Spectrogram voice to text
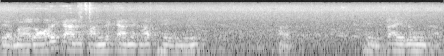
เดี๋ยวมาร้องด้วยกันฟังด้วยกันนะครับ เพลงนี้ครับเพลงใกล้รุ่งครับ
